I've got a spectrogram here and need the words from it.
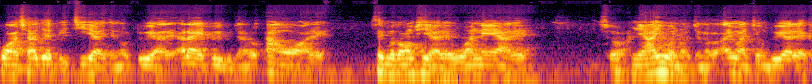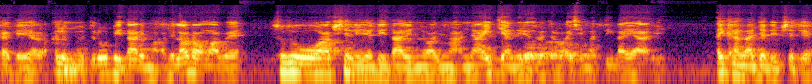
ကွာခြားချက်တွေကြီးရတယ်ကျွန်တော်တွေ့ရတယ်အဲ့ဒါတွေတွေ့ပြီးကျွန်တော်တို့အံ့ဩရတယ်စိတ်မကောင်းဖြစ်ရတယ်ဝမ်းနည်းရတယ်ဆိုတော့အများကြီးပေါ့နော်ကျွန်တော်တို့အဲ့မှာကြုံတွေ့ရတဲ့အခက်အခဲရတော့အဲ့လိုမျိုးသူတို့ data တွေမှာဒီလောက်တောင်မှပဲ ဆိုးဆိုးဝါးဖြစ်နေတဲ့ data တွေမျိုးပြီးမှအများကြီးကြံသေးတယ်ဆိုတော့ကျွန်တော်အဲ့အချိန်မှာသိလိုက်ရတယ်အဲ့ခံစားချက်တွေဖြစ်တယ်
